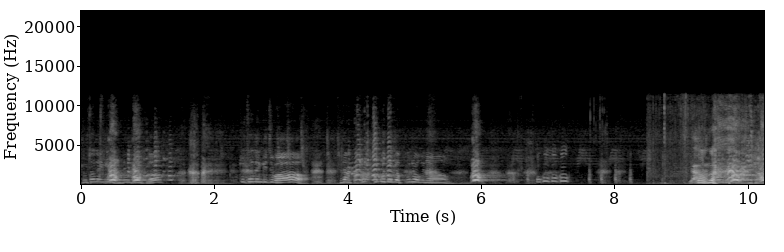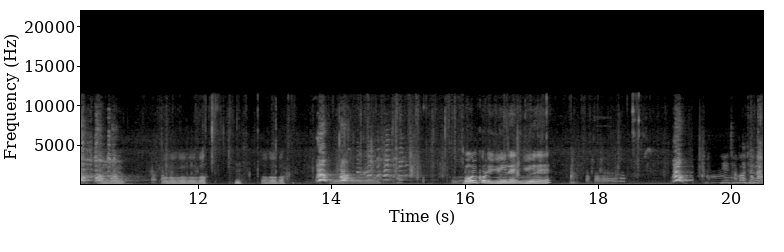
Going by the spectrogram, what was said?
쫓아다니면 안 된다니까 쫓아다니지 마 그냥 한 곳에다 뿌려 그냥 야, 어, 안 그- 걸리지 않다. 응. 고고고고고. 응. 고고고. 먹을 거를 유인해 유인해. 얘 잡아 되나?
